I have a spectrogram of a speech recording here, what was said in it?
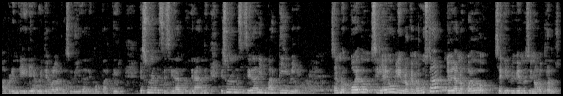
aprendí griego y tengo la posibilidad de compartir. Es una necesidad muy grande, es una necesidad imbatible. O sea, no puedo, si leo un libro que me gusta, yo ya no puedo seguir viviendo si no lo traduzco.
